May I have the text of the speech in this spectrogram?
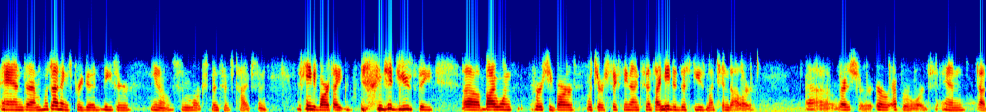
and um, which I think is pretty good. These are you know, some more expensive types. And the candy bars, I did use the uh, buy one Hershey bar, which are 69 cents. I needed this to use my $10 uh, register or up rewards, and got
